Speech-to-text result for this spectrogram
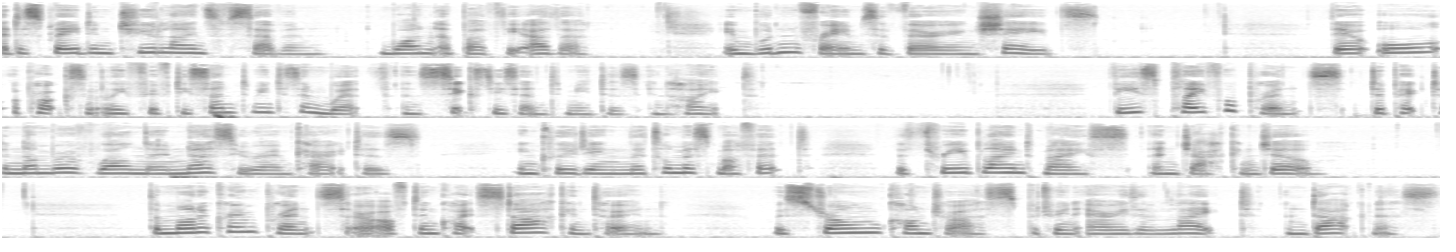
are displayed in two lines of seven, one above the other, in wooden frames of varying shades. They are all approximately 50 centimetres in width and 60 centimetres in height. These playful prints depict a number of well known nursery rhyme characters, including Little Miss Muffet, the Three Blind Mice, and Jack and Jill. The monochrome prints are often quite stark in tone, with strong contrasts between areas of light and darkness.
